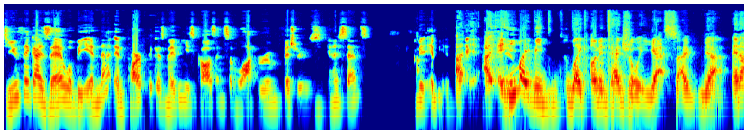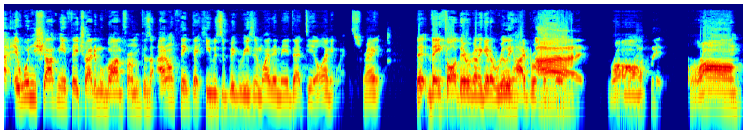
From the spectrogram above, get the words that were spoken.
Do you think Isaiah will be in that in part because maybe he's causing some locker room fissures in a sense? I mean, it'd be a I, I, he might be like unintentionally, yes. I yeah, and I, it wouldn't shock me if they tried to move on from him because I don't think that he was a big reason why they made that deal, anyways. Right? That they thought they were going to get a really high Brooklyn pick. Ah, Wrong, wait, wrong.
